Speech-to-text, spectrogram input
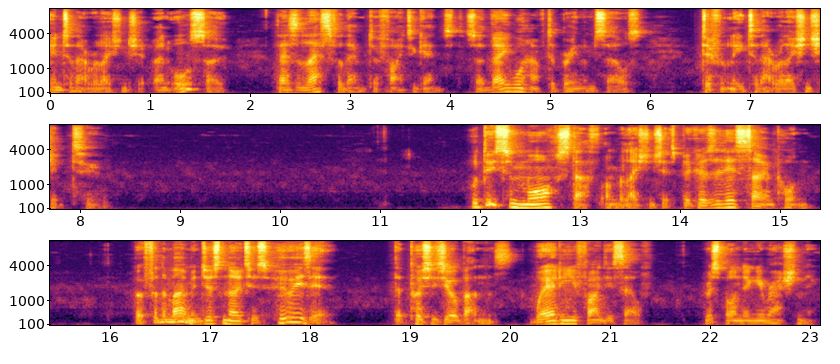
into that relationship. And also, there's less for them to fight against. So they will have to bring themselves differently to that relationship too. We'll do some more stuff on relationships because it is so important. But for the moment, just notice who is it that pushes your buttons? Where do you find yourself responding irrationally?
